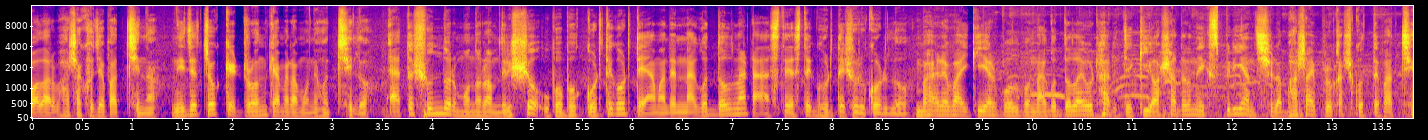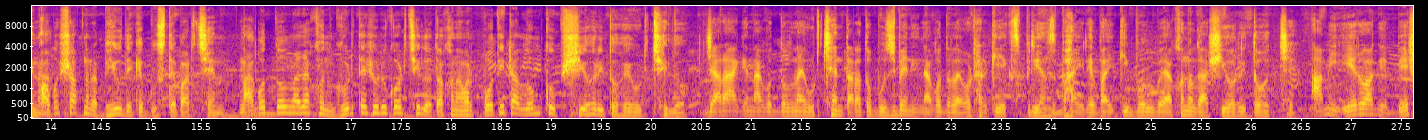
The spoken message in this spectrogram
বলার ভাষা খুঁজে পাচ্ছি না। নিজের চোখকে ড্রোন ক্যামেরা মনে হচ্ছিল। এত সুন্দর মনোরম দৃশ্য উপভোগ করতে করতে করতে আমাদের নাগরদোলনাটা আস্তে আস্তে ঘুরতে শুরু করল। ভাইরে ভাই কি আর বলব? নাগরদোলায় ওঠার যে কি অসাধারণ এক্সপিরিয়েন্স সেটা ভাষায় প্রকাশ করতে পারছি না। অবশ্য আপনারা ভিউ দেখে বুঝতে পারছেন। নাগরদোলনা যখন ঘুরতে শুরু করছিল তখন আমার প্রতিটা লোম খুব শিহরিত হয়ে উঠছিল। যারা আগে নাগরদোলনায় উঠছেন তারা তো বুঝবেনই নাগরদোলায় ওঠার কি এক্সপিরিয়েন্স ভাই রে ভাই কি বলব? এখনও গা শিহরিত হচ্ছে। আমি এরও আগে বেশ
